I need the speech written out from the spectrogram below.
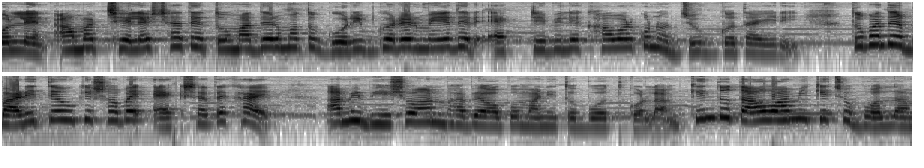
বললেন, আমার ছেলের সাথে তোমাদের মতো গরিব ঘরের মেয়েদের এক টেবিলে খাওয়ার কোনো যোগ্যতাই নেই। তোমাদের বাড়িতেও কি সবাই একসাথে খায়? আমি ভীষণভাবে অপমানিত বোধ করলাম, কিন্তু তাও আমি কিছু বললাম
